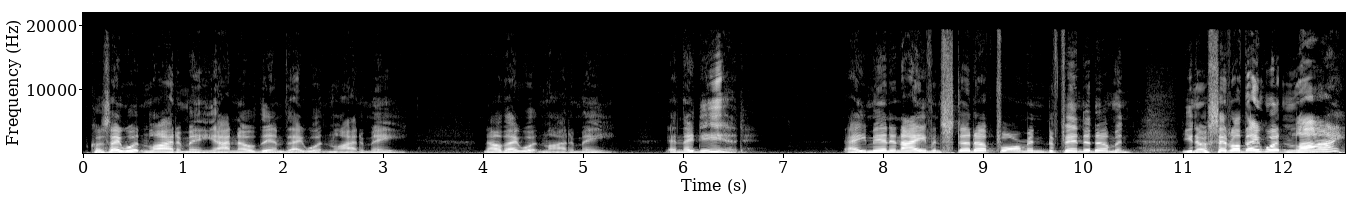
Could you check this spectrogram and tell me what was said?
because they wouldn't lie to me. I know them. They wouldn't lie to me. No, they wouldn't lie to me. And they did. Amen. And I even stood up for them and defended them and, you know, said, well, they wouldn't lie.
